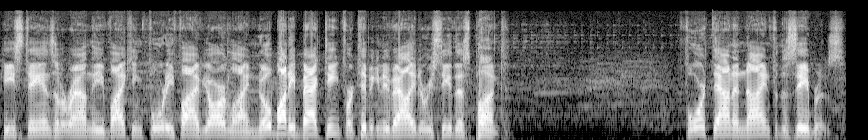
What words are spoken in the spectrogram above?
He stands at around the Viking 45 yard line. Nobody back deep for Tippecanoe Valley to receive this punt. Fourth down and nine for the Zebras.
